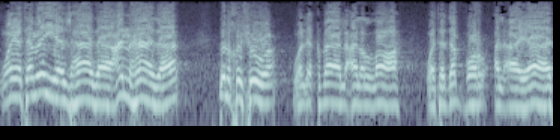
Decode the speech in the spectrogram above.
ويتميز هذا عن هذا بالخشوع والإقبال على الله وتدبر الآيات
